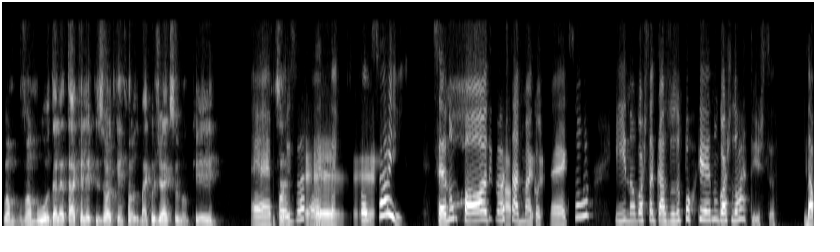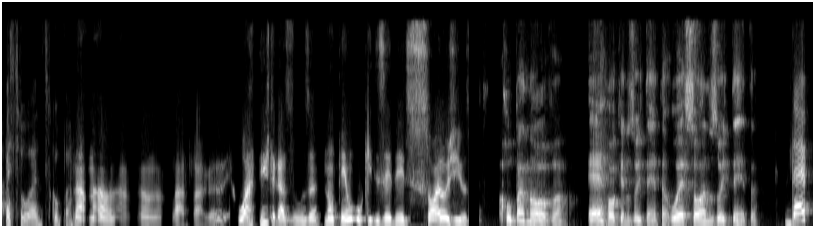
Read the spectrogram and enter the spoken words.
vamos, vamos deletar aquele episódio que a gente falou do Michael Jackson? Porque É, pois é, É, que ser isso aí. Você não pode gostar Ah, de Michael Jackson e não gostar de Cazuza porque não gosta do artista. Da pessoa, desculpa. Não, não, não, não, não. Claro, claro. O artista Cazuza não tem o que dizer dele, só elogios. roupa nova é rock anos 80 ou é só anos 80? Depende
